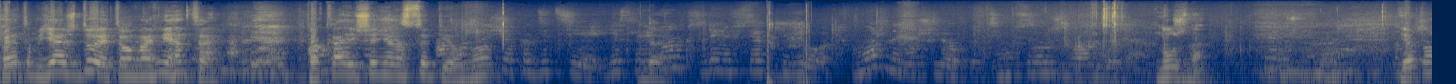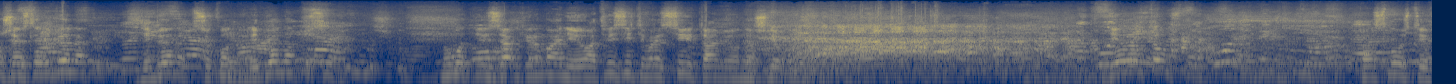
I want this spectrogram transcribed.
Поэтому я жду этого момента, пока еще не наступил. А Но... еще про детей? Если Да. ребенок все время всех бьет, можно его шлепать? Ему всего лишь два года. Нужно. В том, что если ребенок, ребенок, секунду, ребенок, ну вот нельзя в Германию, отвезите в Россию, там его нашлепают. Дело в том, что, послушайте,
